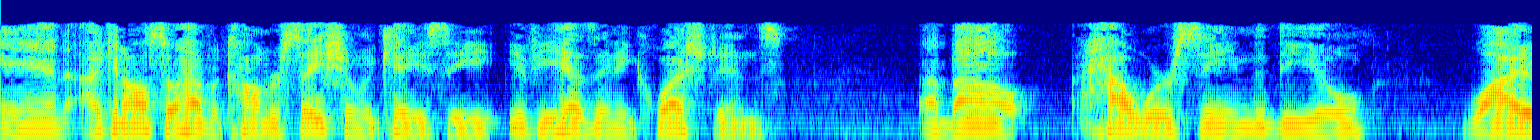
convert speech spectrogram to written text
And I can also have a conversation with Casey if he has any questions about how we're seeing the deal, why,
